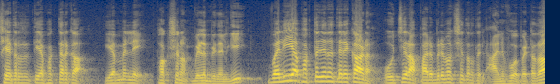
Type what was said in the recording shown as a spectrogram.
ക്ഷേത്രത്തിലെത്തിയ ഭക്തർക്ക് എം എൽ എ ഭക്ഷണം വിളമ്പി നൽകി. വലിയ ഭക്തജന തിരക്കാണ് ഓച്ചിറ പരബ്രഹ്മ ക്ഷേത്രത്തിൽ അനുഭവപ്പെട്ടത്.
